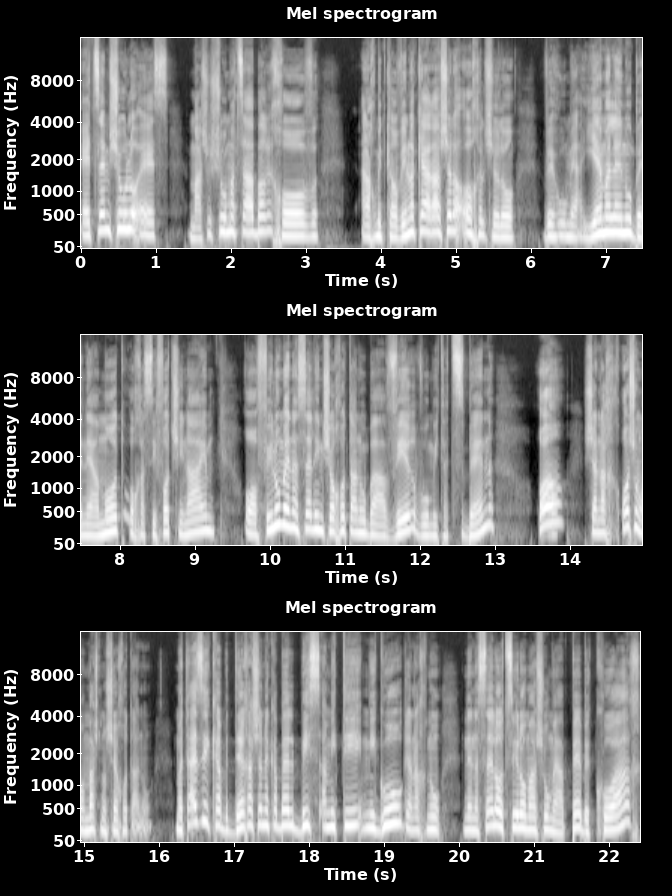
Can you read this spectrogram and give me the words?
עצם שהוא לועס, משהו שהוא מצא ברחוב, אנחנו מתקרבים לקערה של האוכל שלו, והוא מאיים עלינו בנעמות או חשיפות שיניים, או אפילו מנסה לנשוך אותנו באוויר והוא מתעצבן, או, שאנחנו, או שהוא ממש נושך אותנו. מתי זה יקרה? בדרך כלל שנקבל ביס אמיתי מגור, כי אנחנו ננסה להוציא לו משהו מהפה בכוח,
